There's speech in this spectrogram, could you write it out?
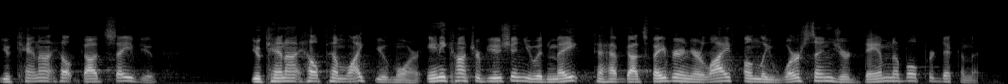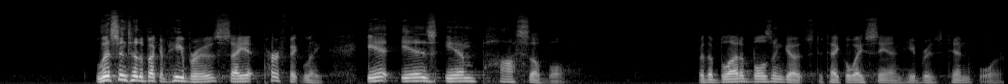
You cannot help God save you. You cannot help Him like you more. Any contribution you would make to have God's favor in your life only worsens your damnable predicament. Listen to the book of Hebrews, say it perfectly. It is impossible for the blood of bulls and goats to take away sin, Hebrews 10:4.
